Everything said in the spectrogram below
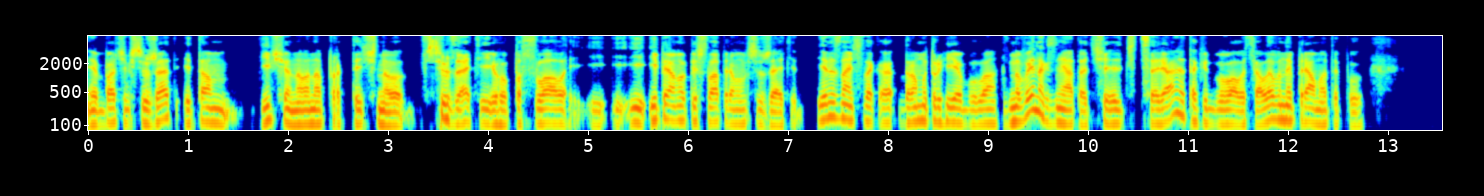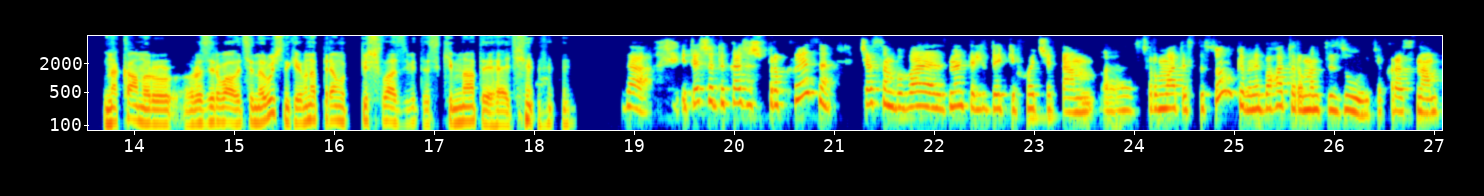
Я бачив сюжет, і там дівчина, вона практично в сюжеті його послала і і, і прямо пішла прямо в сюжеті. Я не знаю, чи така драматургія була в новинах знята, чи, чи це реально так відбувалося, але вони прямо, типу, на камеру розірвали ці наручники, і вона прямо пішла звідти з кімнати геть. Да. І те, що ти кажеш про кризи, часом буває, знаєте, люди, які хочуть там е, сформувати стосунки, вони багато романтизують. Якраз нам,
